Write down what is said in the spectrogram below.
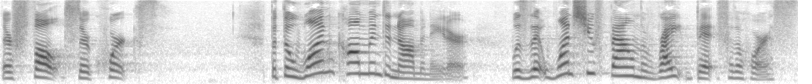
their faults, their quirks. But the one common denominator was that once you found the right bit for the horse,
